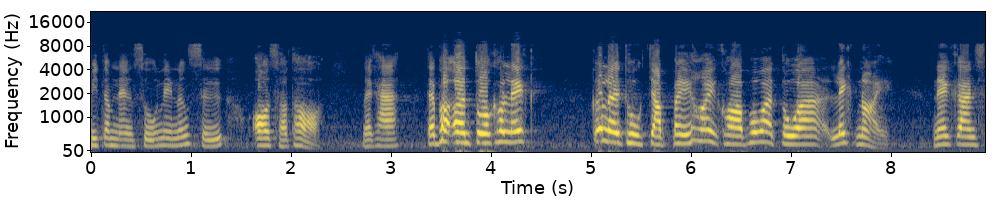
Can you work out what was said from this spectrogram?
มีตำแหน่งสูงในหนังสืออสทนะคะ แต่พอเอิญตัวเขาเล็ก ก็เลยถูกจับไปห้อยคอ เพราะว่าตัวเล็กหน่อยในการแส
